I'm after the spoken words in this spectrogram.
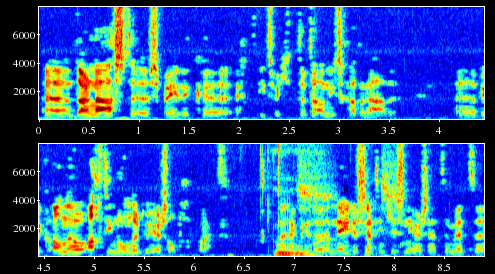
Eh, daarnaast eh, speel ik eh, echt iets wat je totaal niet gaat raden. Eh, heb ik anno 1800 weer eens opgepakt. Lekker eh, nederzettingjes neerzetten met eh,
